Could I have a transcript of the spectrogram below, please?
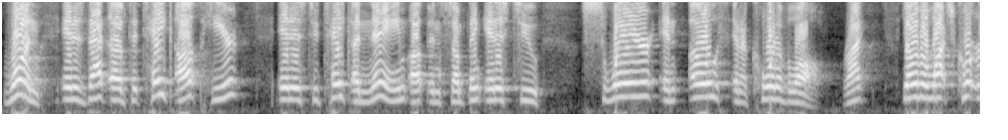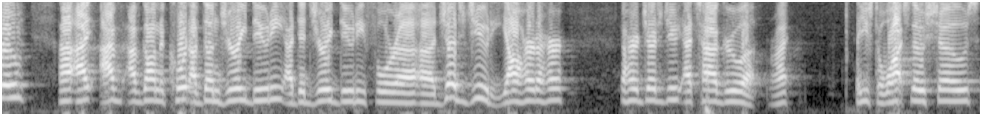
One, it is that of to take up here. It is to take a name up in something. It is to swear an oath in a court of law, right? Y'all ever watch courtroom? Uh, I, I've, I've gone to court. I've done jury duty. I did jury duty for uh, uh, Judge Judy. Y'all heard of her? Y'all heard Judge Judy? That's how I grew up, right? I used to watch those shows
